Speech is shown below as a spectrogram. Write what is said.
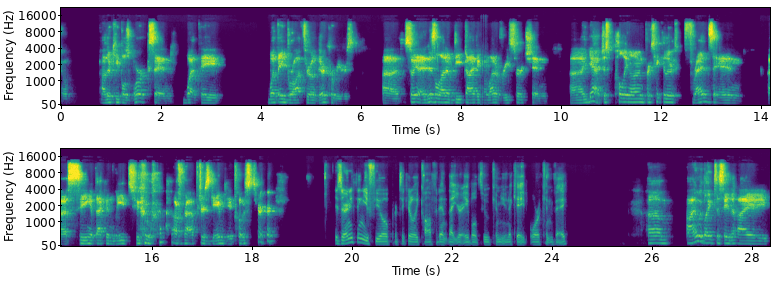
you know other people's works and what they what they brought throughout their careers. Uh, so yeah, it is a lot of deep diving, a lot of research, and uh, yeah, just pulling on particular threads and uh, seeing if that can lead to a Raptors game day poster. Is there anything you feel particularly confident that you're able to communicate or convey? Um, I would like to say that I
